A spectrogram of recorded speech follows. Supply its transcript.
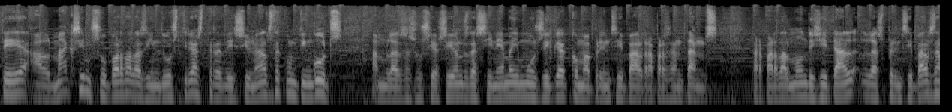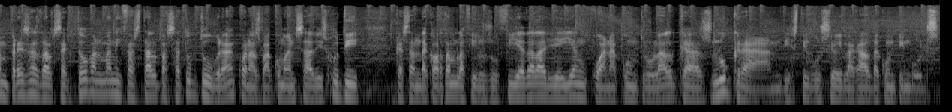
té el màxim suport de les indústries tradicionals de continguts, amb les associacions de cinema i música com a principals representants. Per part del món digital, les principals empreses del sector van manifestar el passat octubre, quan es va començar a discutir, que estan d'acord amb la filosofia de la llei en quant a controlar el que es lucra amb distribució il·legal de continguts.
